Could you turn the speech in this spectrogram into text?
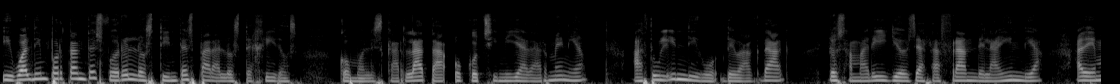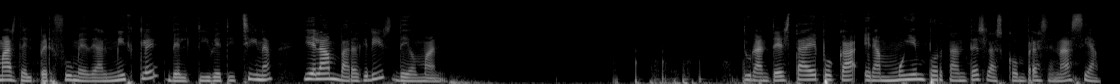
Igual de importantes fueron los tintes para los tejidos, como el escarlata o cochinilla de Armenia, azul índigo de Bagdad los amarillos y azafrán de la India, además del perfume de almizcle del Tíbet y China y el ámbar gris de Omán. Durante esta época eran muy importantes las compras en Asia,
